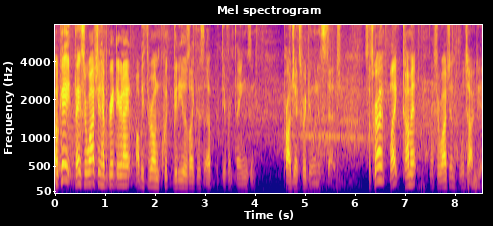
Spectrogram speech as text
Okay, thanks for watching. Have a great day or night. I'll be throwing quick videos like this up with different things and projects we're doing and such. Subscribe, like, comment. Thanks for watching. We'll talk to you.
